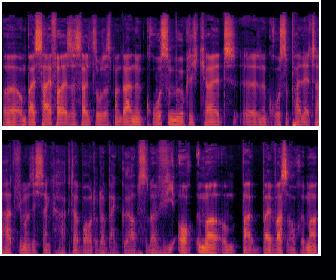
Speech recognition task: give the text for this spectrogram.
Äh, und bei Cypher ist es halt so, dass man da eine große Möglichkeit, äh, eine große Palette hat, wie man sich seinen Charakter baut oder bei GURPS oder wie auch immer, bei, bei was auch immer.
